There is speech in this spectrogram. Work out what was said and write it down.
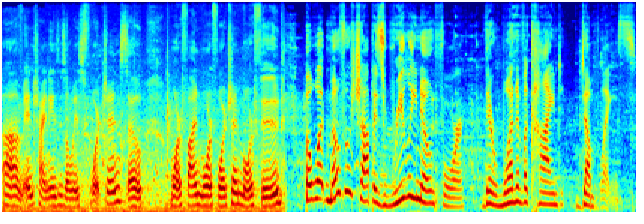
um, in Chinese is always fortune. So more fun, more fortune, more food. But what Mofu Shop is really known for, they're one of a kind dumplings.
